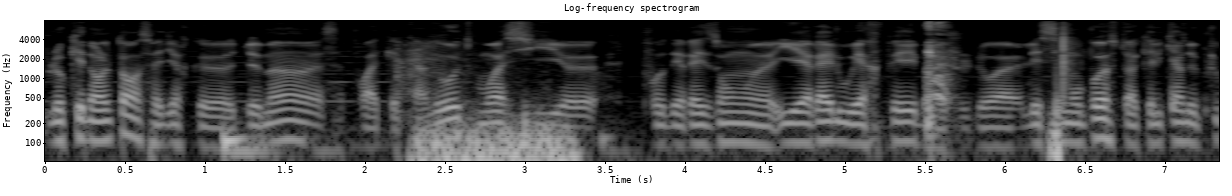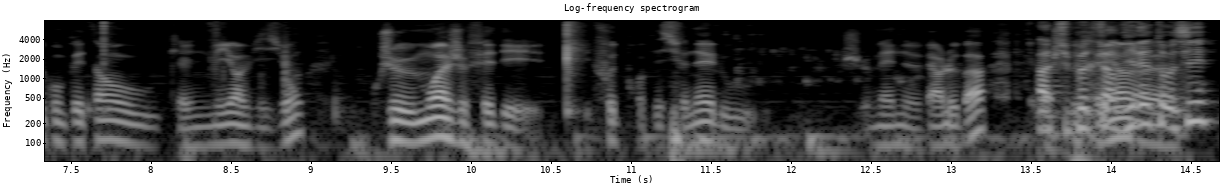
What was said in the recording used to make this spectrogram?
bloqué dans le temps. C'est-à-dire que demain, ça pourra être quelqu'un d'autre. Moi, si pour des raisons IRL ou RP, bah, je dois laisser mon poste à quelqu'un de plus compétent ou qui a une meilleure vision. Je, moi, je fais des, fautes professionnelles ou je mène vers le bas. Ah, bah, tu peux te faire virer toi aussi?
